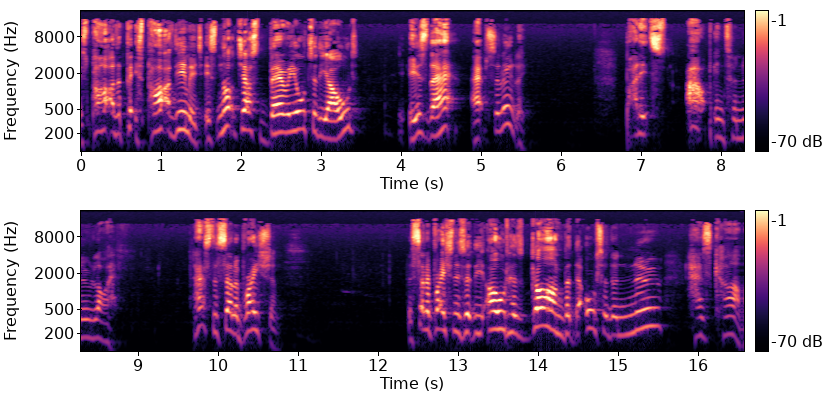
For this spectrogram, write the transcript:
It's part of the it's part of the image. It's not just burial to the old. Is that? Absolutely. But it's up into new life. That's the celebration. The celebration is that the old has gone, but that also the new has come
